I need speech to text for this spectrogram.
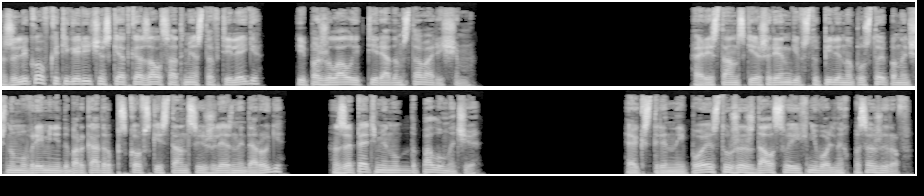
Жиляков категорически отказался от места в телеге и пожелал идти рядом с товарищем. Арестантские шеренги вступили на пустой по ночному времени дебаркадр Псковской станции железной дороги за пять минут до полуночи. Экстренный поезд уже ждал своих невольных пассажиров.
